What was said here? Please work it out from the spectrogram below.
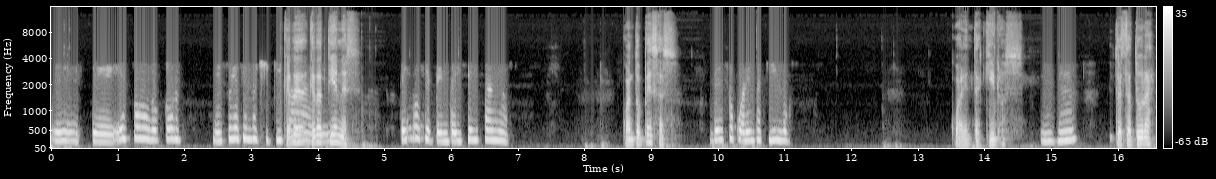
este, esto, doctor, me estoy haciendo chiquita. ¿Qué edad, eh, tienes? Tengo 76 años. ¿Cuánto pesas? De eso 40 kilos. 40 kilos. ¿Tu estatura?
